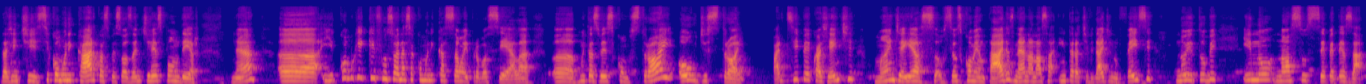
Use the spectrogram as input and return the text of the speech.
da gente se comunicar com as pessoas, antes de responder, né? Uh, e como que, que, funciona essa comunicação aí para você? Ela uh, muitas vezes constrói ou destrói? Participe aí com a gente, mande aí as, os seus comentários né, na nossa interatividade no Face, no YouTube e no nosso CPT Zap.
